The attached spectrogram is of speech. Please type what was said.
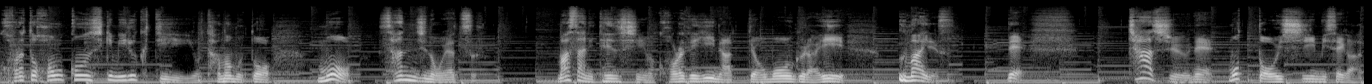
これと香港式ミルクティーを頼むと、もう3時のおやつ。まさに天津はこれでいいなって思うぐらい、うまいです。で、チャーシューね、もっと美味しい店があっ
